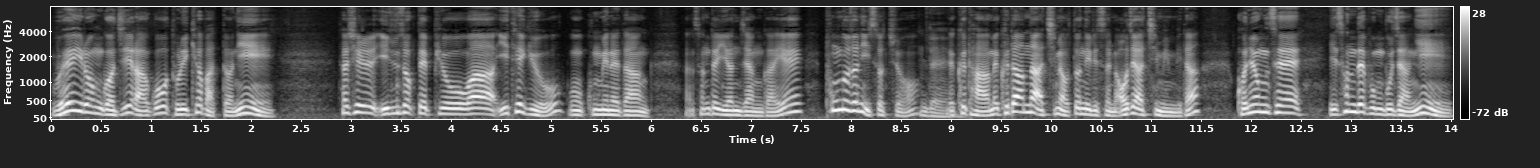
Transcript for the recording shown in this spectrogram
왜 이런 거지라고 돌이켜 봤더니 사실 이준석 대표와 이태규 국민의당 선대위원장과의 폭로전이 있었죠. 네. 네그 다음에 그 다음날 아침에 어떤 일이 있었냐면 어제 아침입니다. 권영세 이 선대 본부장이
